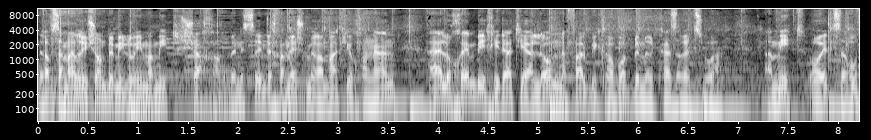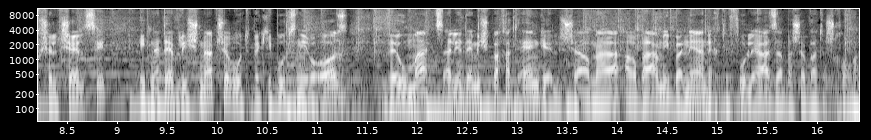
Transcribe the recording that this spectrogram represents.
רב סמל ראשון במילואים עמית שחר, בן 25 מרמת יוחנן, היה לוחם ביחידת יהלום, נפל בקרבות במרכז הרצועה. עמית, אוהד שרוף של צ'לסי, התנדב לשנת שירות בקיבוץ ניר עוז, ואומץ על ידי משפחת אנגל, שארבעה מבניה נחטפו לעזה בשבת השחורה.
